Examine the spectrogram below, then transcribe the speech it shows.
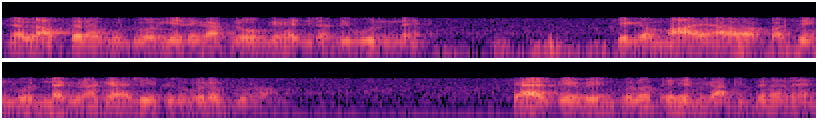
එහෙනම් ලස්සන පුටුව කියන එකක් ලෝකේ හැදිලා තිබුණේ නැහැ. ඒක මායාවක් වශයෙන් ගොඩ නැගුණා කැලි එකතු කරපුවා. කැලි වෙන් කළොත් එහෙම එකක් හිතන නැහැ.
